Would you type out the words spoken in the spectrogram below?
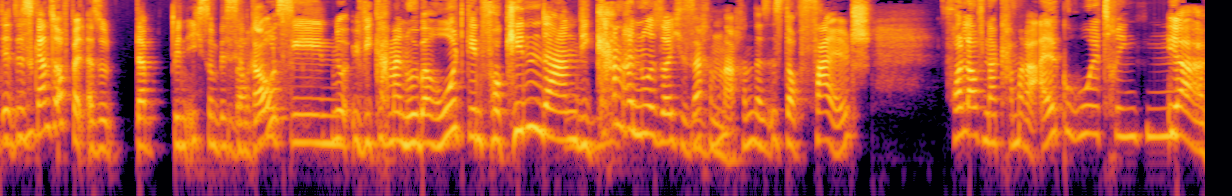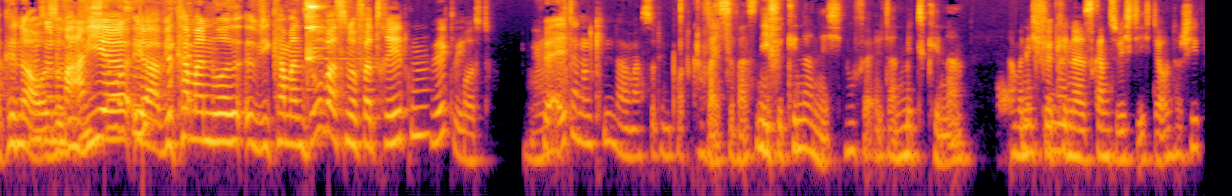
Das ist ganz oft bei, also da bin ich so ein bisschen Über raus. Rot gehen. Nur, wie kann man nur über Rot gehen vor Kindern? Wie kann man nur solche Sachen Mhm. machen? Das ist doch falsch. voll auf einer Kamera Alkohol trinken. Ja, genau. So mal wie wir, ja, wie kann man nur, wie kann man sowas nur vertreten? Wirklich. Prost. Für Eltern und Kinder machst du den Podcast. Weißt du was? Nee, für Kinder nicht. Nur für Eltern mit Kindern. Aber Mit nicht für Kindern. Kinder, das ist ganz wichtig, der Unterschied.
